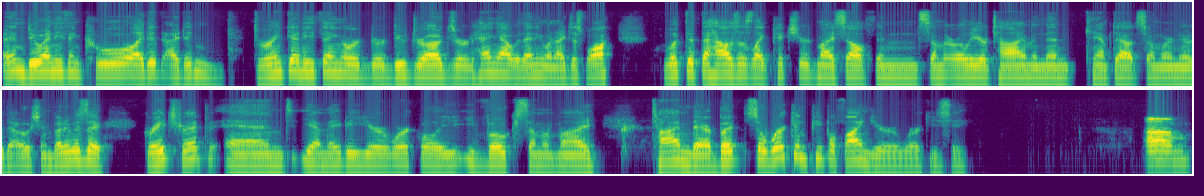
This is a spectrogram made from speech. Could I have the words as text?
I didn't do anything cool. I did I didn't drink anything or, or do drugs or hang out with anyone. I just walked, looked at the houses, like pictured myself in some earlier time, and then camped out somewhere near the ocean. But it was a great trip and yeah maybe your work will evoke some of my time there but so where can people find your work you see um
